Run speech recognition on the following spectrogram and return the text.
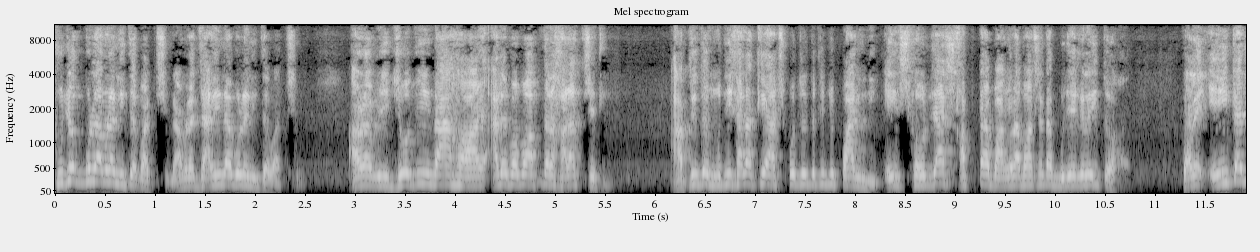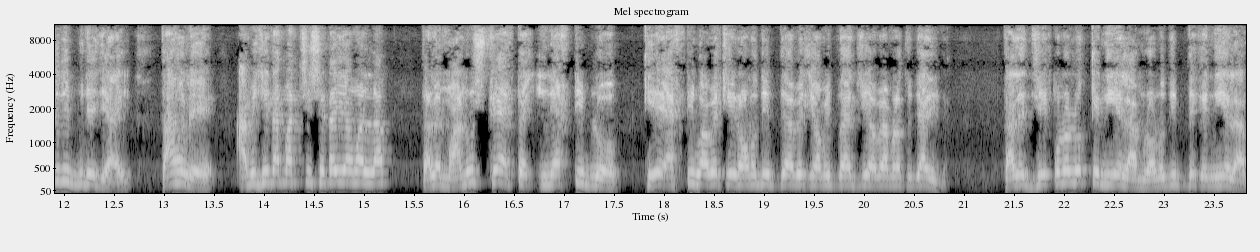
সুযোগগুলো আমরা নিতে পারছি না। আমরা জানি না বলে নিতে পারছি না। আমরা বলি, যদি না হয় আরে বাবা আপনার হারাচ্ছে কি? আপনি তো মুদিখানা মুদিখানাকে আজ পর্যন্ত কিছু পাননি। এই সোজা সাপটা বাংলা ভাষাটা বুঝে গেলেই তো হয়। তাহলে এইটা যদি বুঝে যাই তাহলে আমি যেটা পাচ্ছি সেটাই আমার লাভ। তাহলে মানুষকে একটা ইনঅ্যাক্টিভ লোক কে অ্যাক্টিভ হবে কে রণদীপ হবে কে অমিত ব্যানার্জি হবে আমরা তো জানি না। তাহলে যে কোনো লোককে নিয়ে এলাম রণদীপ থেকে নিয়ে এলাম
